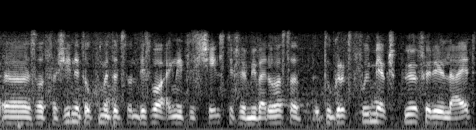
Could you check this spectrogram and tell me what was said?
Äh, es hat verschiedene Dokumentationen, das war eigentlich das Schönste für mich, weil du hast da, du kriegst viel mehr Gespür für die Leute,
